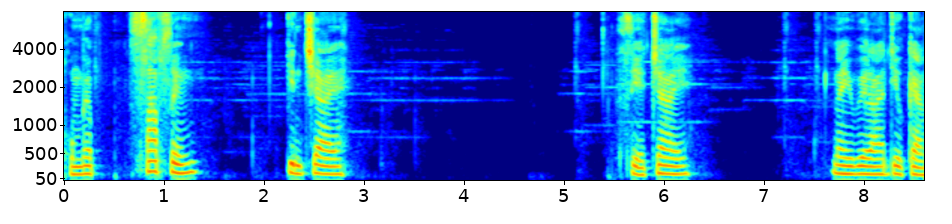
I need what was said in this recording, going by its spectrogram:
ผมแบบซาบซึ้งกินใจ เสียใจ ในเวลาเดียวกัน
